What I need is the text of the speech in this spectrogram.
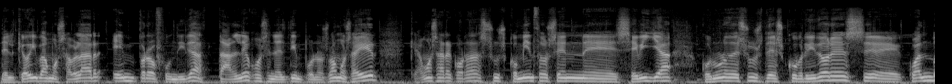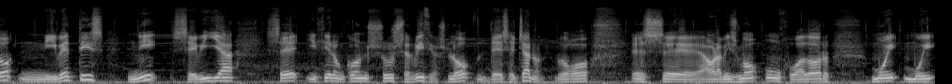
del que hoy vamos a hablar en profundidad. Tan lejos en el tiempo nos vamos a ir, que vamos a recordar sus comienzos en eh, Sevilla con uno de sus descubridores, eh, cuando ni Betis ni Sevilla se hicieron con sus servicios, lo desecharon. Luego es eh, ahora mismo un jugador muy, muy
